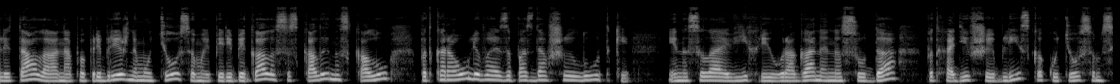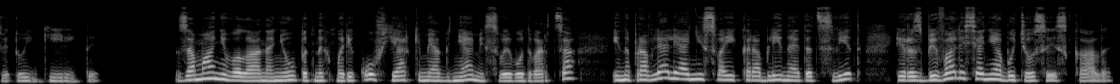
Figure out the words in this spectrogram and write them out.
Летала она по прибрежным утесам и перебегала со скалы на скалу, подкарауливая запоздавшие лодки и насылая вихри и ураганы на суда, подходившие близко к утесам Святой Гильды. Заманивала она неопытных моряков яркими огнями своего дворца, и направляли они свои корабли на этот свет, и разбивались они об утесы и скалы.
